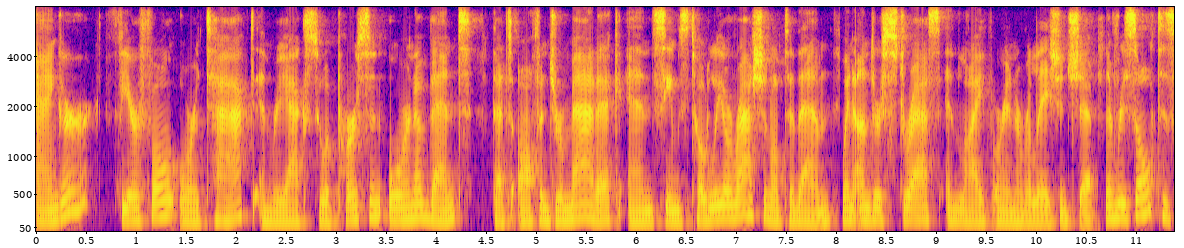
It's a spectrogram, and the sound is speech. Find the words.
anger, fearful, or attacked and reacts to a person or an event that's often dramatic and seems totally irrational to them when under stress in life or in a relationship. The result is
